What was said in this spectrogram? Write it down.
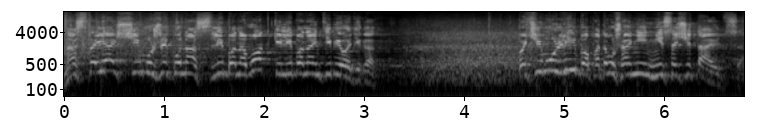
Настоящий мужик у нас либо на водке, либо на антибиотиках. Почему либо? Потому что они не сочетаются.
